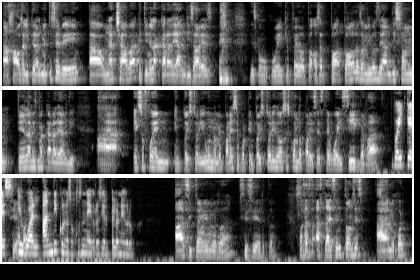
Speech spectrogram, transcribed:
Ajá, o sea, literalmente se ve a una chava que tiene la cara de Andy, ¿sabes? y es como, güey, qué pedo. O sea, to- todos los amigos de Andy son, tienen la misma cara de Andy. Ah, eso fue en, en Toy Story 1, me parece, porque en Toy Story 2 es cuando aparece este güey Sid, ¿verdad? Güey, que es Sí, igual Andy con los ojos negros y el pelo negro. Ah, sí, también, ¿verdad? Sí, cierto. O sea, hasta, hasta ese entonces, a lo mejor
